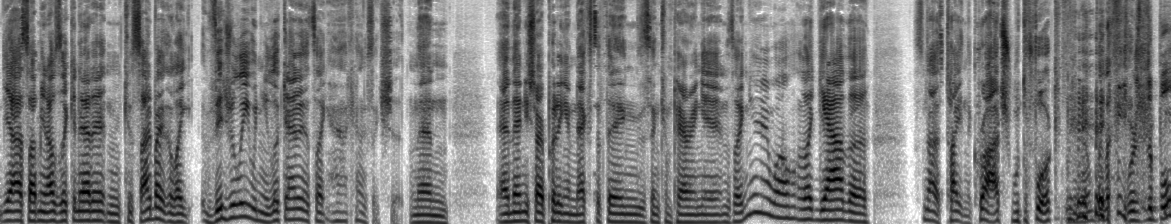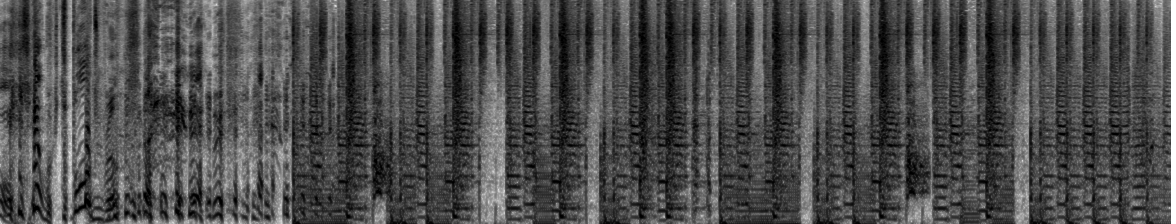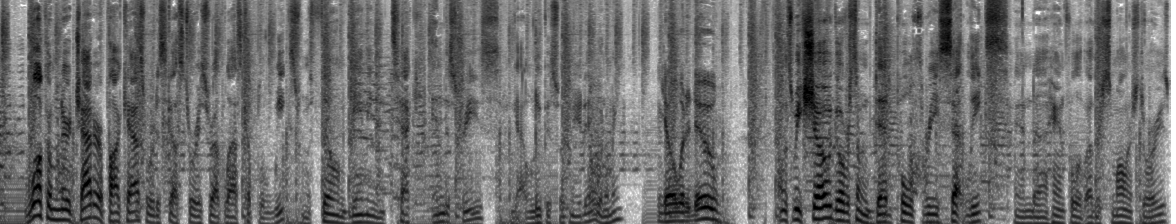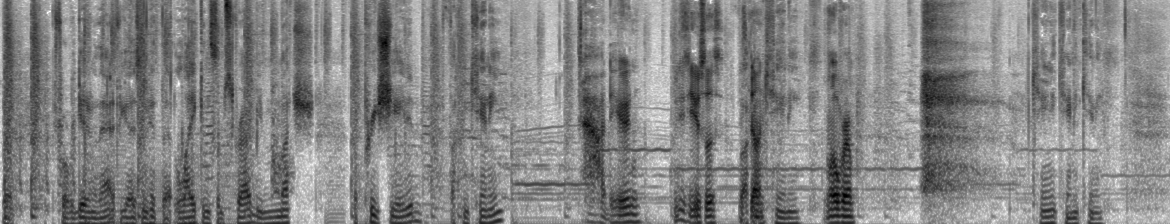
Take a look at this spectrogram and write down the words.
yeah, so I mean, I was looking at it, and side by like visually, when you look at it, it's like ah, it kind of looks like shit. And then, and then you start putting it next to things and comparing it, and it's like, yeah, well, like yeah, the it's not as tight in the crotch. What the fuck? You know, but like, Where's the bulge? yeah, where's the bulge, bro? Welcome, Nerd Chatter, a podcast where we discuss stories throughout the last couple of weeks from the film, gaming, and tech industries. We got Lucas with me today. What do I mean? Yo, what it do? On this week's show, we go over some Deadpool 3 set leaks and a handful of other smaller stories. But before we get into that, if you guys can hit that like and subscribe, be much appreciated. Fucking Kenny. Ah, dude. He's useless. He's Fucking done. Kenny. I'm over him. Kenny, Kenny, Kenny.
